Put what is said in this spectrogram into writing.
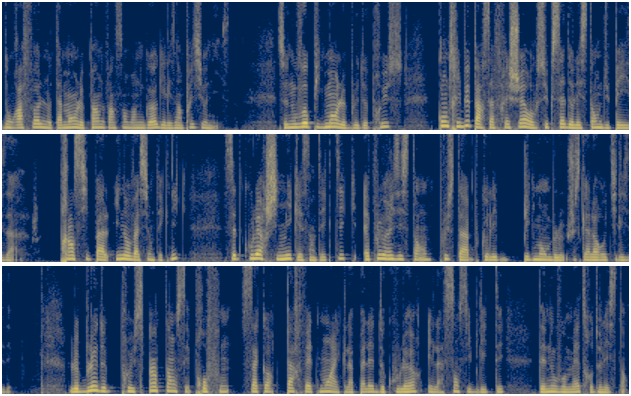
dont raffolent notamment le peintre Vincent van Gogh et les impressionnistes. Ce nouveau pigment, le bleu de Prusse, contribue par sa fraîcheur au succès de l'estampe du paysage. Principale innovation technique, cette couleur chimique et synthétique est plus résistante, plus stable que les pigments bleus jusqu'alors utilisés. Le bleu de Prusse intense et profond s'accorde parfaitement avec la palette de couleurs et la sensibilité des nouveaux maîtres de l'estampe.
